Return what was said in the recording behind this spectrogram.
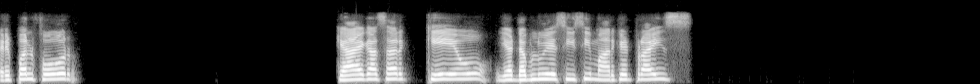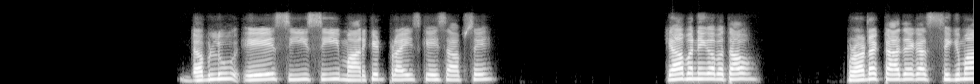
triple four क्या आएगा सर? के ओ या W A C C market price W A C C market price के हिसाब से। क्या बनेगा बताओ? प्रोडक्ट आ जाएगा sigma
